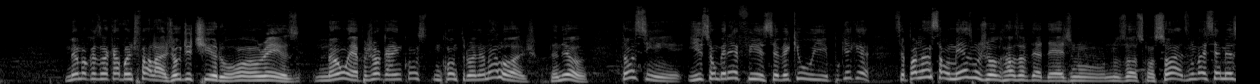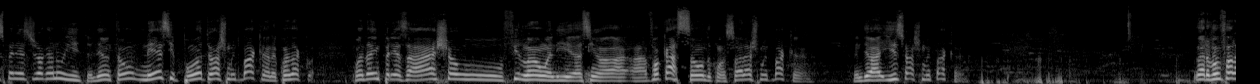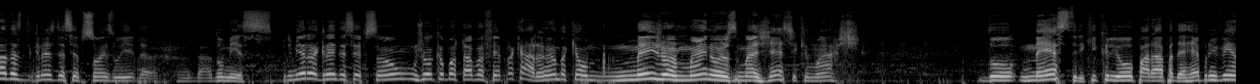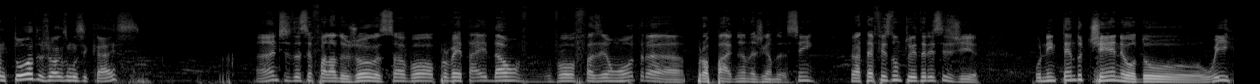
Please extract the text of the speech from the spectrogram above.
Mesma coisa que acabamos de falar, jogo de tiro on Rails não é para jogar em, em, controle analógico, entendeu? Então, assim, isso é um benefício. Você vê que o Wii... Por que, que você pode lançar o mesmo jogo House of the Dead no, nos outros consoles, não vai ser a mesma experiência de jogar no Wii, entendeu? Então, nesse ponto, eu acho muito bacana. Quando a, quando a empresa acha o filão ali, assim, a, a vocação do console, eu acho muito bacana. Entendeu? Isso eu acho muito bacana. Agora, vamos falar das grandes decepções do, da, da, do mês. Primeira grande decepção, um jogo que eu botava fé pra caramba, que é o Major Minors Majestic March, do mestre que criou o Parapa de Ré, o inventor dos jogos musicais. Antes de você falar do jogo, só vou aproveitar e dar um, vou fazer uma outra propaganda, digamos assim. Eu até fiz no Twitter esses dias. O Nintendo Channel do Wii,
